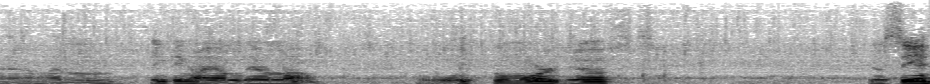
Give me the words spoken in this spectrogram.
Uh, I'm thinking I am there now. A little more just you see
